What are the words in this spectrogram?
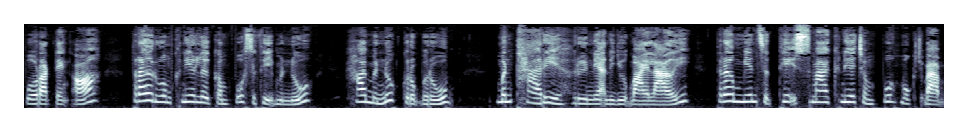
ពលរដ្ឋទាំងអស់ត្រូវរួមគ្នាលើកកម្ពស់សិទ្ធិមនុស្សហើយមនុស្សគ្រប់រូបមិនថារាជឬអ្នកនយោបាយឡើយត្រូវមានសិទ្ធិស្មើគ្នាចំពោះមុខច្បាប់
